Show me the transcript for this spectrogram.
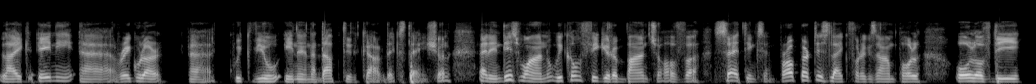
like any uh, regular uh, quick view in an adaptive card extension. And in this one, we configure a bunch of uh, settings and properties, like, for example, all of the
